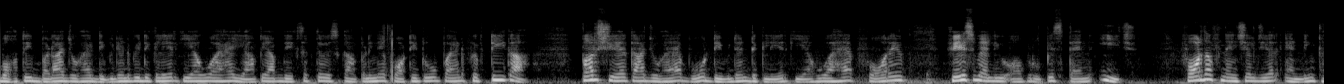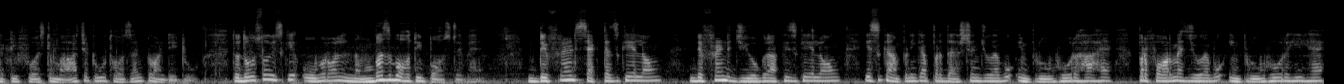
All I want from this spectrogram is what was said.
बहुत ही बड़ा जो है डिविडेंड भी डिक्लेयर किया हुआ है। यहाँ पे आप देख सकते हो इस कंपनी ने फोर्टी का पर शेयर का जो है वो डिविडेंड डिक्लेयर किया हुआ है for a face value of rupees ten each for the financial year ending thirty first March two thousand twenty two तो दोस्तों, इसके ओवरऑल नंबर्स बहुत ही पॉजिटिव हैं। डिफरेंट सेक्टर्स के अलॉन्ग डिफरेंट जियोग्राफीज के अलॉन्ग इस कंपनी का प्रदर्शन जो है वो इम्प्रूव हो रहा है परफॉर्मेंस जो है वो इम्प्रूव हो रही है,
